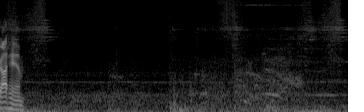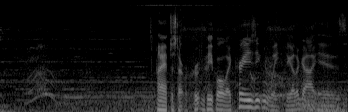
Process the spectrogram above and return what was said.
Got him. I have to start recruiting people like crazy. Ooh, wait, the other guy is...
